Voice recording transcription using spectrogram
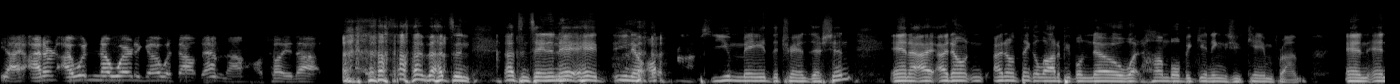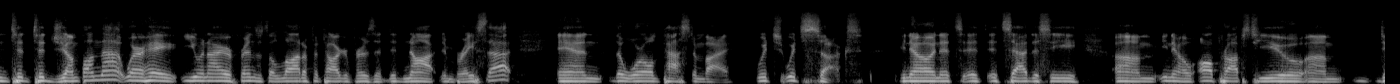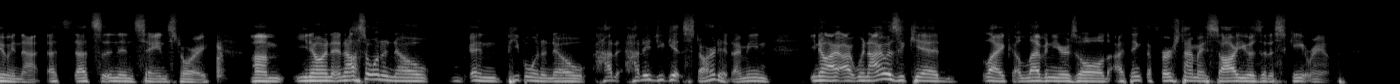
yeah, I, I don't. I wouldn't know where to go without them, though. I'll tell you that. that's in, that's insane. And hey, hey, you know, all props. You made the transition, and I, I don't I don't think a lot of people know what humble beginnings you came from. And and to to jump on that, where hey, you and I are friends with a lot of photographers that did not embrace that, and the world passed them by, which which sucks. You know, and it's it, it's sad to see. Um, you know, all props to you um, doing that. That's that's an insane story. Um, you know, and, and I also want to know and people want to know how, how did you get started? I mean you know I, I when i was a kid like 11 years old i think the first time i saw you was at a skate ramp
